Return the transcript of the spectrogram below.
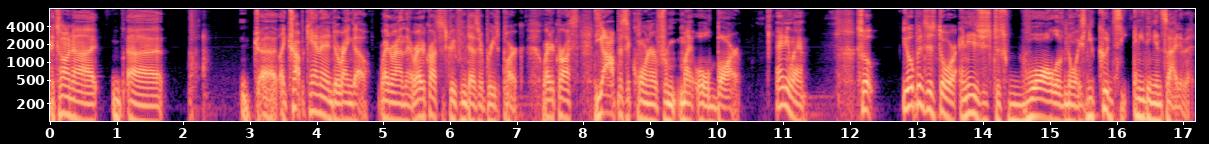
it's on, uh, uh, uh, like Tropicana and Durango, right around there, right across the street from Desert Breeze Park, right across the opposite corner from my old bar. Anyway, so he opens his door and it is just this wall of noise and you couldn't see anything inside of it.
